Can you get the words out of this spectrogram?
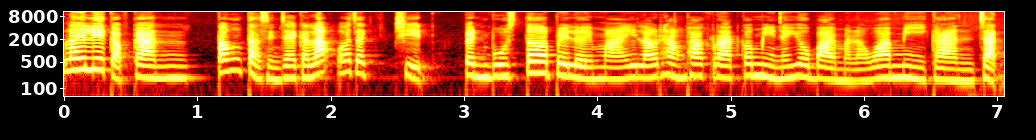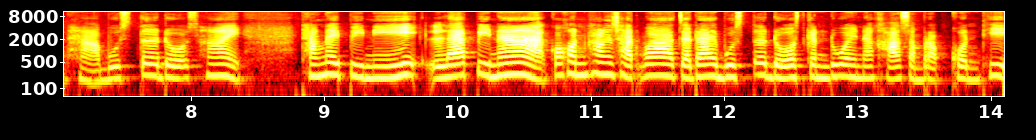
ไล่เรี่ยกับการต้องตัดสินใจกันละว่าจะฉีด เป็น booster ไปเลยไหม แล้วทางภาครัฐก็มีนโยบายมาแล้วว่ามีการจัดหา booster dose ให้ ทั้งในปีนี้และปีหน้าก็ค่อนข้างชัดว่าจะได้ booster dose กันด้วยนะคะสำหรับคนที่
